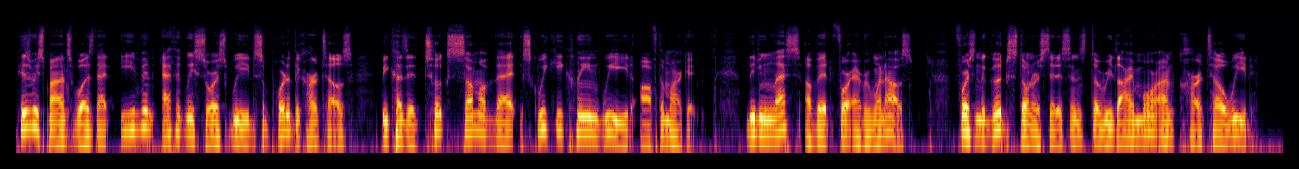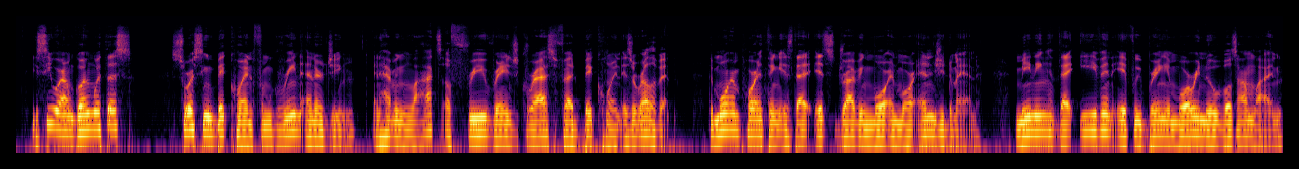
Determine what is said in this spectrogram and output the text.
His response was that even ethically sourced weed supported the cartels because it took some of that squeaky clean weed off the market, leaving less of it for everyone else, forcing the good stoner citizens to rely more on cartel weed. You see where I'm going with this? Sourcing Bitcoin from green energy and having lots of free range grass fed Bitcoin is irrelevant. The more important thing is that it's driving more and more energy demand, meaning that even if we bring in more renewables online,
